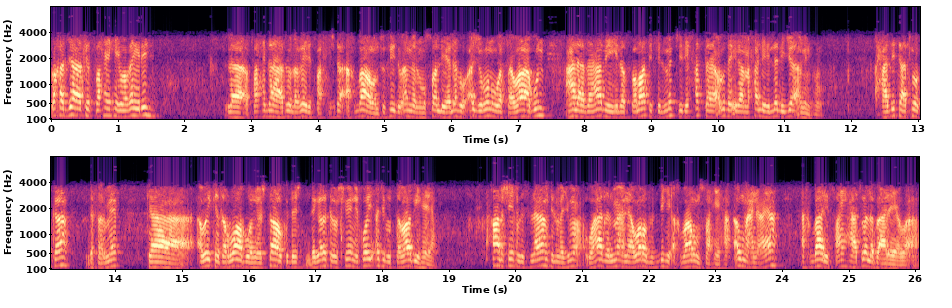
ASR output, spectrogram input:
وقد جاء في الصحيح وغيره. لا صحيحها ولا غير صحيح. أخبار تفيد أن المصلي له أجر وثواب على ذهابه إلى الصلاة في المسجد حتى يعود إلى محله الذي جاء منه. أحاديث هاتوكا دفرمي كأويك كدرواب ونشتاو دقرته وشوين خوي أجر الثواب هي. قال شيخ الإسلام في المجموع وهذا المعنى وردت به أخبار صحيحة أو معنى آية أخبار صحيحة ولا بارية.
